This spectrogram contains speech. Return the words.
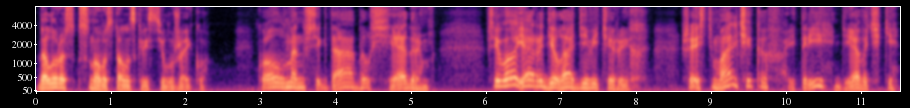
Долорес снова стала скрести лужайку. «Колман всегда был щедрым. Всего я родила девятерых. Шесть мальчиков и три девочки.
